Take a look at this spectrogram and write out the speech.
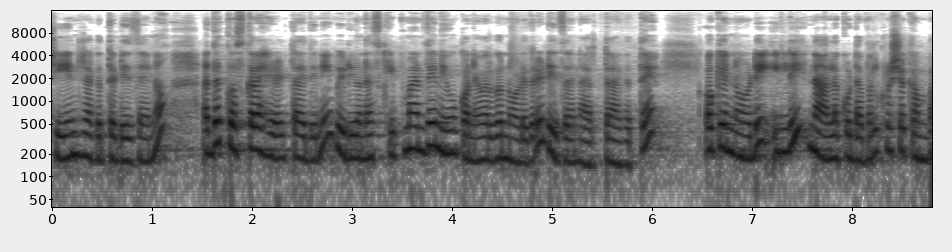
ಚೇಂಜ್ ಆಗುತ್ತೆ ಡಿಸೈನು ಅದಕ್ಕೋಸ್ಕರ ಹೇಳ್ತಾ ಇದ್ದೀನಿ. ವಿಡಿಯೋನ ಸ್ಕಿಪ್ ಮಾಡದೆ. ನೀವು ಕೊನೆವರೆಗೂ ನೋಡಿದರೆ ಡಿಸೈನ್ ಅರ್ಥ ಆಗುತ್ತೆ. ಓಕೆ ನೋಡಿ, ಇಲ್ಲಿ ನಾಲ್ಕು ಡಬಲ್ ಕ್ರೋಶ ಕಂಬ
